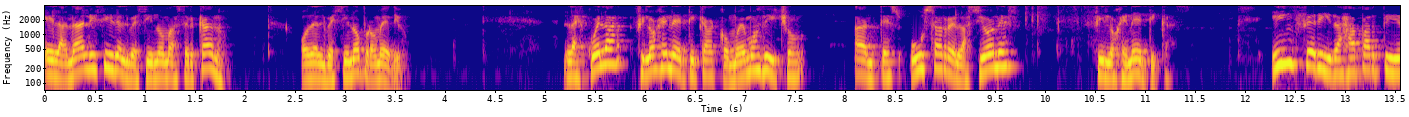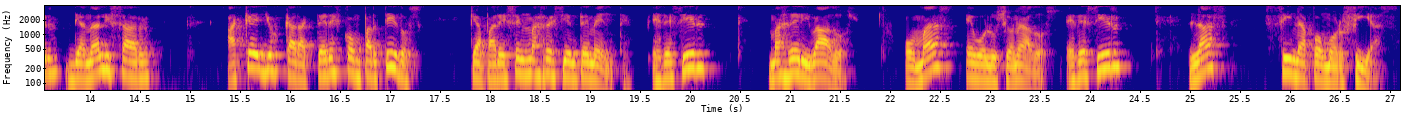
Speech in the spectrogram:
el análisis del vecino más cercano o del vecino promedio. La escuela filogenética, como hemos dicho antes, usa relaciones filogenéticas, inferidas a partir de analizar aquellos caracteres compartidos que aparecen más recientemente, es decir, más derivados o más evolucionados, es decir, las sinapomorfías.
